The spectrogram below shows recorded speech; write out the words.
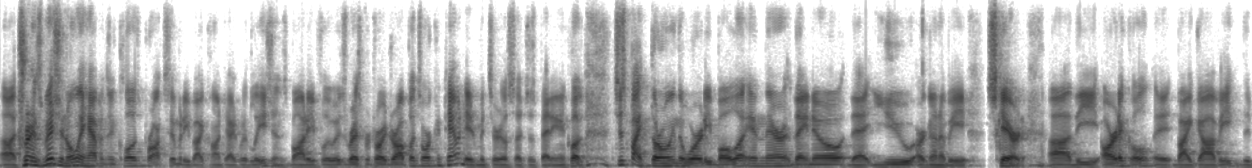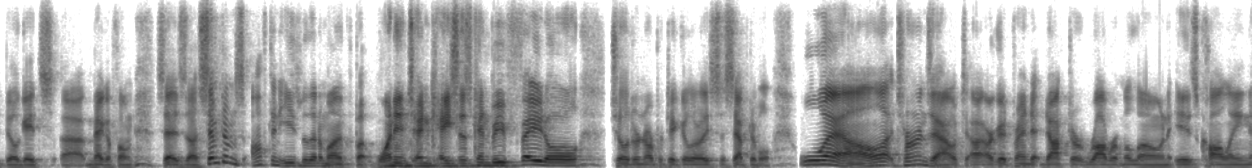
uh, transmission only happens in close proximity by contact with lesions, body fluids, respiratory droplets, or contaminated materials such as bedding and clothes. Just by throwing the word Ebola in there, they know that you are going to be scared. Uh, the article by Gavi, the Bill Gates megaphone, says Symptoms often ease within a month, but one in 10 cases can be fatal. Children are particularly susceptible. Well, it turns out uh, our good friend Dr. Robert Malone is calling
